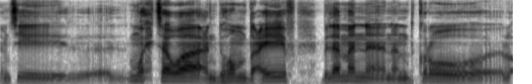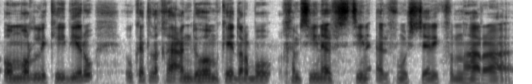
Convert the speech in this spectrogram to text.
فهمتي؟ المحتوى عندهم ضعيف بلا ما نذكروا الأمور اللي كيديروا. وكتلقى عندهم كيضربوا 50000 60000 مشترك في النهار.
